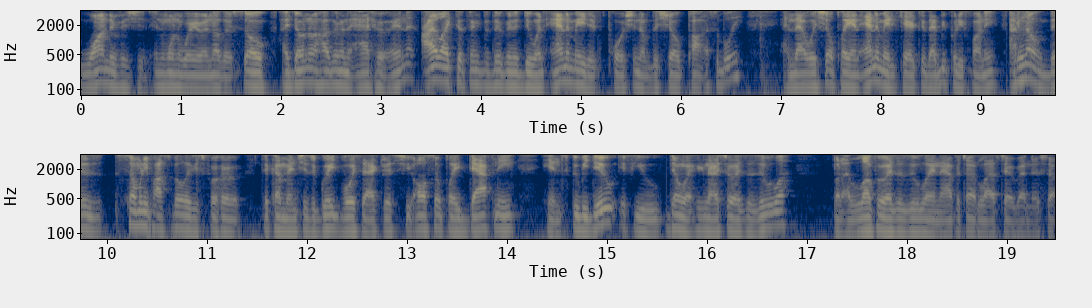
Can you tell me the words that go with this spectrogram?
WandaVision in one way or another. So I don't know how they're going to add her in. I like to think that they're going to do an animated portion of the show, possibly, and that way she'll play an animated character. That'd be pretty funny. I don't know. There's so many possibilities for her to come in. She's a great voice actress. She also played Daphne in Scooby Doo, if you don't recognize her as Azula but I love her as Azula in Avatar The Last Airbender, so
